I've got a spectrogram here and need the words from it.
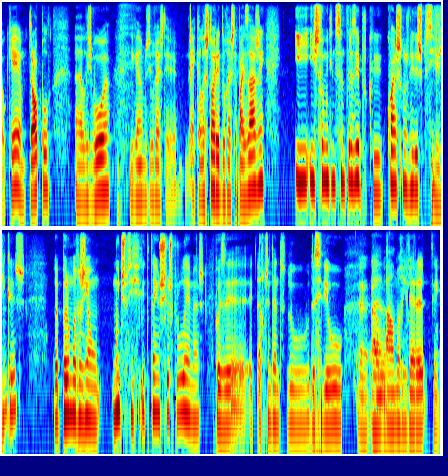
é o que é, metrópole, a Lisboa, digamos, e o resto é, é aquela história, do resto é paisagem. E isto foi muito interessante trazer, porque quais são as medidas específicas uh, para uma região muito específica que tem os seus problemas. Depois a, a representante do, da CDU, A a Alma- Alma Rivera, Sim.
